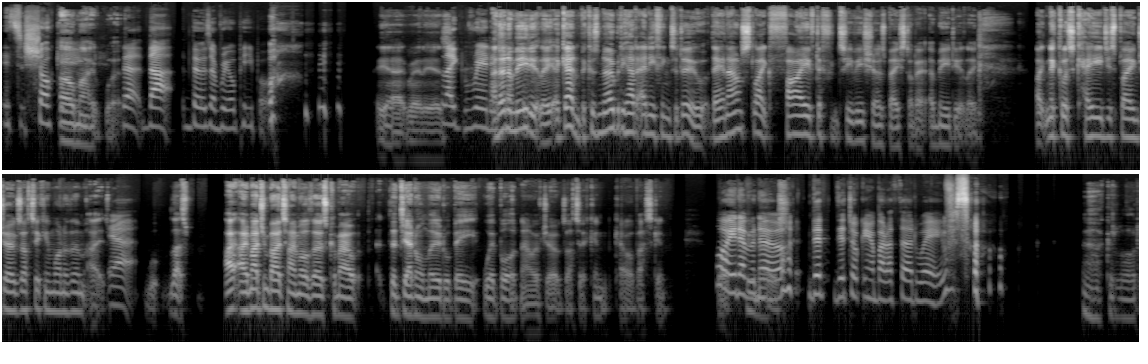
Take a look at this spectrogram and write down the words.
It's oh shocking. Oh my word! That that those are real people. Yeah, it really is. like really. and then shocking. immediately, again, because nobody had anything to do, they announced like five different TV shows based on it immediately. like Nicolas Cage is playing Joe Exotic in one of them. I, Yeah. That's. I, I imagine by the time all those come out, the general mood will be we're bored now of Joe Exotic and Carole Baskin. Well, you never know. They're, they're talking about a third wave, so Oh, good lord.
